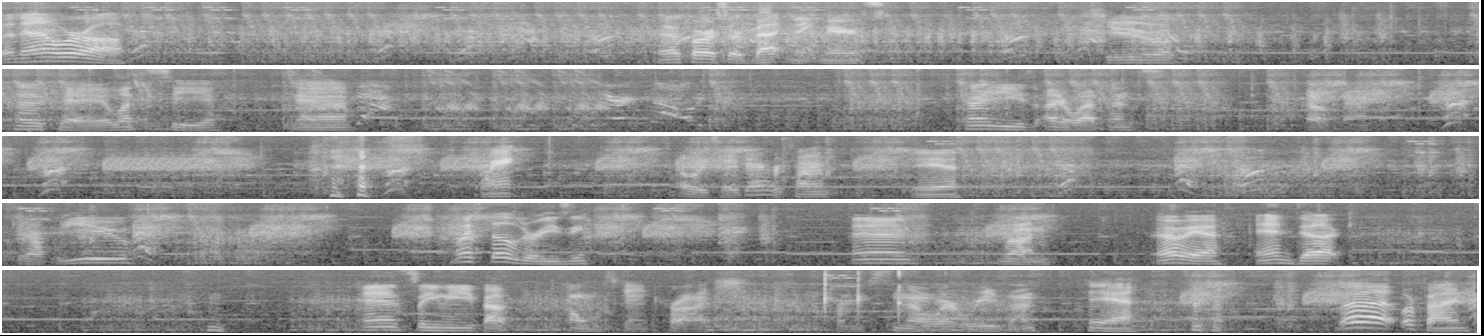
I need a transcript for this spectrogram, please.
But now we're off. And of course, our bat nightmares. Two. Okay, let's see. Nah. Trying to use other weapons. I always say that every time. yeah. Get off of you. My those are easy. And run. Oh yeah, and duck. And see me about almost getting crushed from nowhere reason. Yeah. but we're fine.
